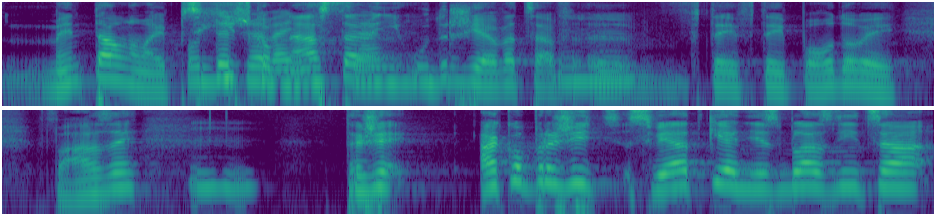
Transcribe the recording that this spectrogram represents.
mentálnom aj psychickom nastavení sa. udržiavať sa v, mm-hmm. v, tej, v tej pohodovej fáze. Mm-hmm. Takže ako prežiť sviatky a nezblázniť sa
